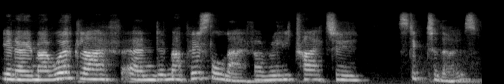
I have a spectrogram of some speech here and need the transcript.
you know, in my work life and in my personal life. I really try to stick to those.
